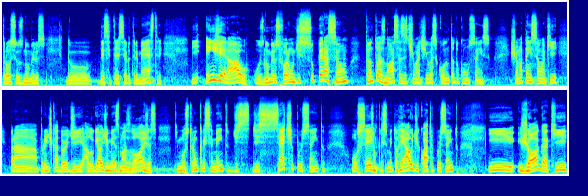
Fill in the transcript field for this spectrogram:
trouxe os números do, desse terceiro trimestre. E, em geral, os números foram de superação, tanto as nossas estimativas quanto a do consenso. Chama atenção aqui para o indicador de aluguel de mesmas lojas, que mostrou um crescimento de, de 7%, ou seja, um crescimento real de 4%, e joga aqui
